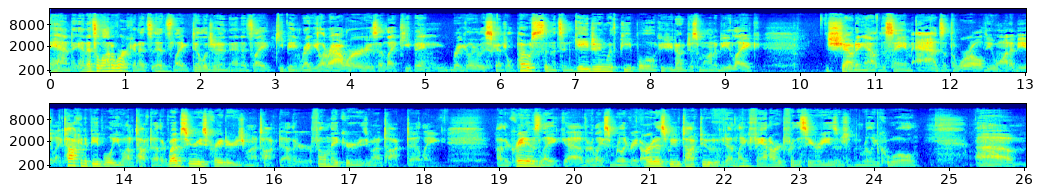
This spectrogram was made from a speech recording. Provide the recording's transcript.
and and it's a lot of work and it's it's like diligent and it's like keeping regular hours and like keeping regularly scheduled posts and it's engaging with people because you don't just want to be like shouting out the same ads at the world. You want to be like talking to people. You want to talk to other web series creators. You want to talk to other filmmakers. You want to talk to like other creatives. Like uh, there are like some really great artists we've talked to who've done like fan art for the series which has been really cool. Um,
